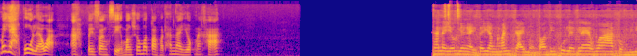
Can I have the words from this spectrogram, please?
ไม่อยากพูดแล้วอะ อะไปฟังเสียงบางช่วงบางตอนของท่านนายกนะคะท่านนายกยังไงก็ยังมั่นใจเหมือนตอนที่พูดแรก ๆ ว่าตรงนี้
